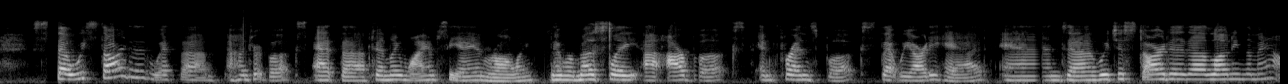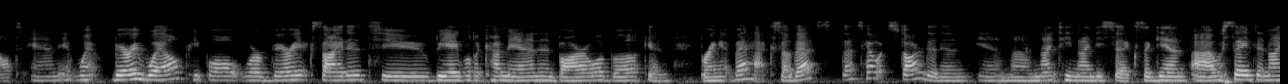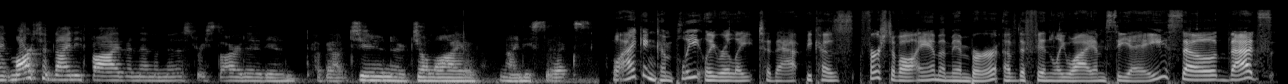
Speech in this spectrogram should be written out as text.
So we started with um, 100 books at the Finley YMCA in Raleigh. They were mostly uh, our books and friends' books that we already had. And uh, we just started uh, loaning them out. And it went very well. People were very excited to be able to come in and borrow a book and bring it back. So that's that's how it started in in uh, 1996. Again, I was saved in March of 95, and then the ministry started in about June or July of 96. Well, I can completely relate to that because, first of all, I am a member of the Finley YMCA. So that's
